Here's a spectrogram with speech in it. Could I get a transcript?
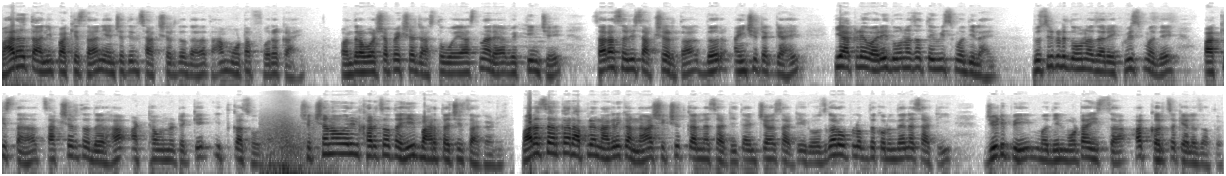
भारत आणि पाकिस्तान यांच्यातील साक्षरता दरात हा मोठा फरक आहे. पंधरा वर्षापेक्षा जास्त वय असणाऱ्या व्यक्तींचे सरासरी साक्षरता दर ऐंशी टक्के आहे. ही आकडेवारी दोन हजार तेवीस मधील आहे. दुसरीकडे दोन हजार एकवीसमध्ये पाकिस्तानात साक्षरता दर हा अठ्ठावन्न टक्के इतकाच होता. शिक्षणावरील खर्चातही भारताचीच आघाडी. भारत सरकार आपल्या नागरिकांना शिक्षित करण्यासाठी त्यांच्यासाठी रोजगार उपलब्ध करून देण्यासाठी जी डी पी मधील मोठा हिस्सा हा खर्च केला जातोय.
